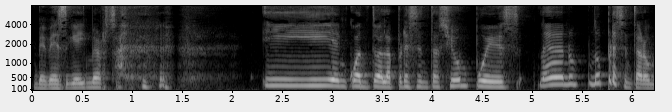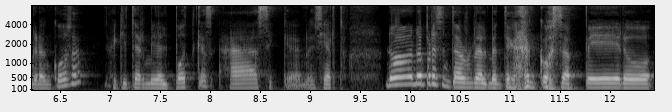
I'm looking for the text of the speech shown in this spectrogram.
bebés gamers. Y en cuanto a la presentación, pues eh, no, presentaron gran cosa. Aquí termina el podcast. Ah, se queda, no es cierto. No, no presentaron realmente gran cosa, pero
